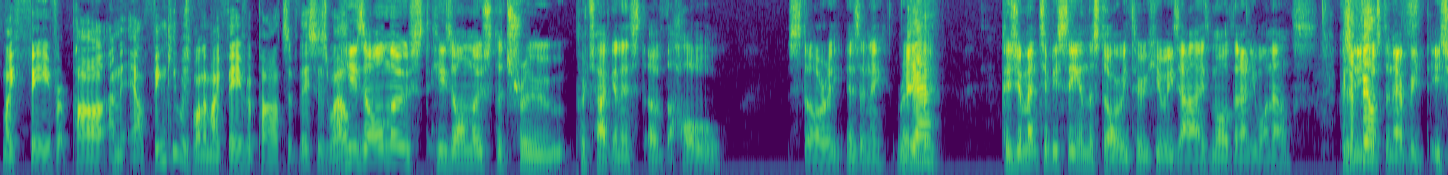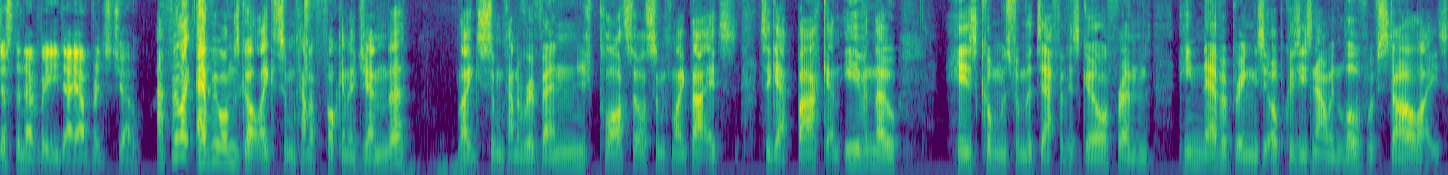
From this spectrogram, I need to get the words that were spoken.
my favorite part, and I think he was one of my favorite parts of this as well. He's almost, he's almost the true protagonist of the whole story, isn't he? Really? Yeah. Because you're meant to be seeing the story through Huey's eyes more than anyone else. 'Cause Because he's feel- just an every, he's just an everyday average Joe. I feel like everyone's got like some kind of fucking agenda, like some kind of revenge plot or something like that. It's to get back, and even though his comes from the death of his girlfriend, he never brings it up because he's now in love with Starlight.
